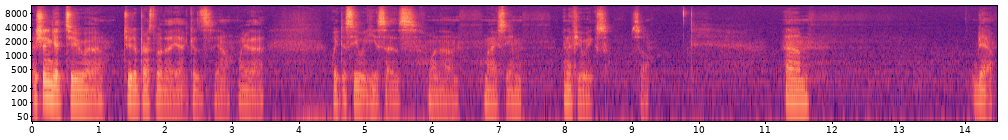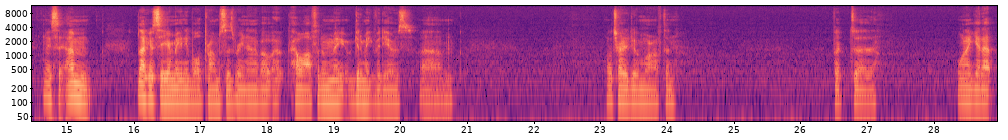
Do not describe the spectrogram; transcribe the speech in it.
I shouldn't get too uh, too depressed about that yet, because you know I gotta wait to see what he says when um, when I see him in a few weeks. So, um, yeah, I say I'm not gonna sit here and make any bold promises right now about how often I'm make, gonna make videos. Um, I'll try to do it more often, but uh, when I get up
